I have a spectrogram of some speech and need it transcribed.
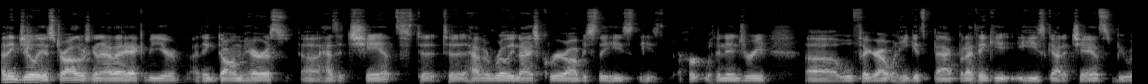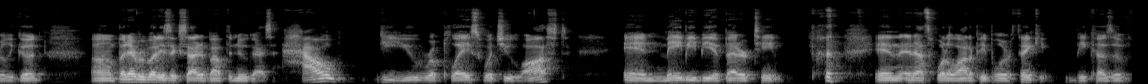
I think Julian Strawther is going to have a heck of a year. I think Dom Harris uh, has a chance to, to have a really nice career. Obviously, he's he's hurt with an injury. Uh, we'll figure out when he gets back, but I think he, he's got a chance to be really good. Um, but everybody's excited about the new guys. How do you replace what you lost and maybe be a better team? and and that's what a lot of people are thinking because of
